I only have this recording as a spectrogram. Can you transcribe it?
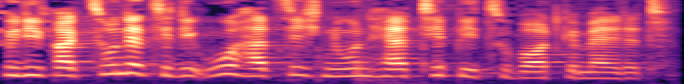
Für die Fraktion der CDU hat sich nun Herr Tippi zu Wort gemeldet.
